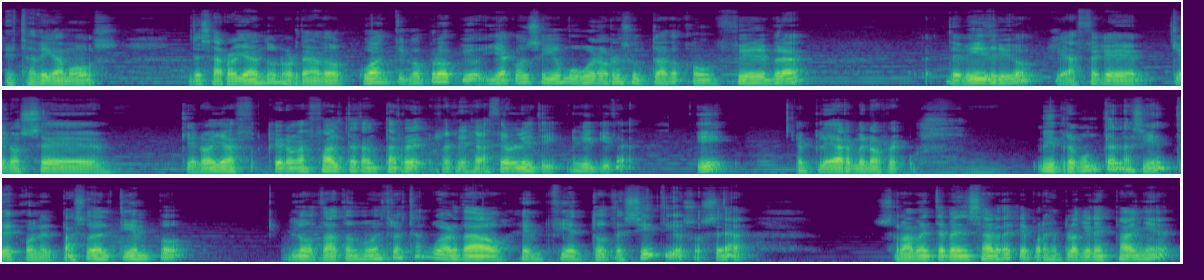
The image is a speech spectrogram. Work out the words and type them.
está digamos, desarrollando un ordenador cuántico propio y ha conseguido muy buenos resultados con fibra de vidrio que hace que, no se que no haya que no haga falta tanta refrigeración líquida y emplear menos recursos. Mi pregunta es la siguiente, con el paso del tiempo los datos nuestros están guardados en cientos de sitios, o sea, solamente pensar de que por ejemplo aquí en España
